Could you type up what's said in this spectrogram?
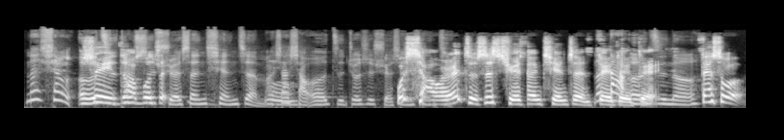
那像儿子都是学生签证嘛，像小儿子就是学生。我小儿子是学生签证，对对对。呢？但是我。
